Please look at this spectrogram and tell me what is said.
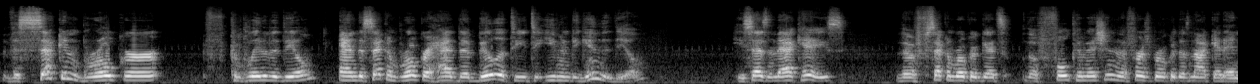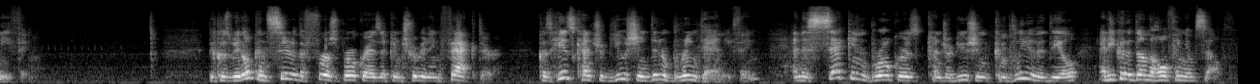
the second broker f- completed the deal and the second broker had the ability to even begin the deal. He says in that case, the second broker gets the full commission and the first broker does not get anything because we don't consider the first broker as a contributing factor because his contribution didn't bring to anything and the second broker's contribution completed the deal and he could have done the whole thing himself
